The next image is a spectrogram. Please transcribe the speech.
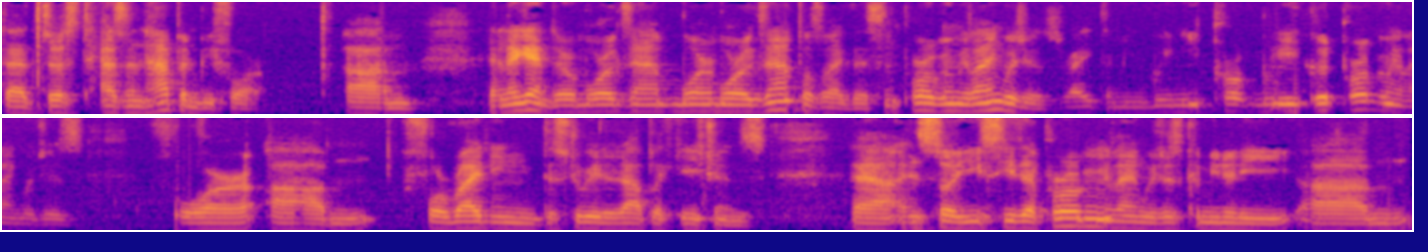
that just hasn't happened before. Um, and again, there are more, exam- more and more examples like this in programming languages, right? I mean, we need, pro- we need good programming languages for um, for writing distributed applications. Uh, and so you see the programming languages community um,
